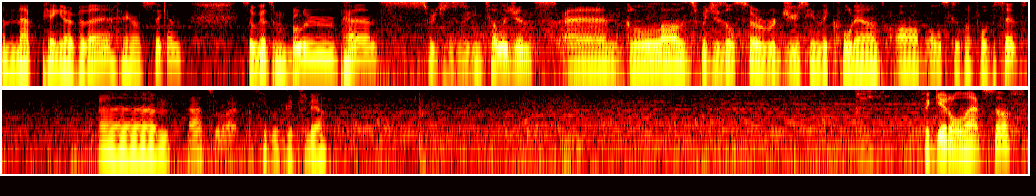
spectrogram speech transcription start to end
A map ping over there. Hang on a second. So we've got some blue pants, which is intelligence, and gloves, which is also reducing the cooldowns of all skills by 4%. Um, that's alright. I think we're good for now. Forget all that stuff.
